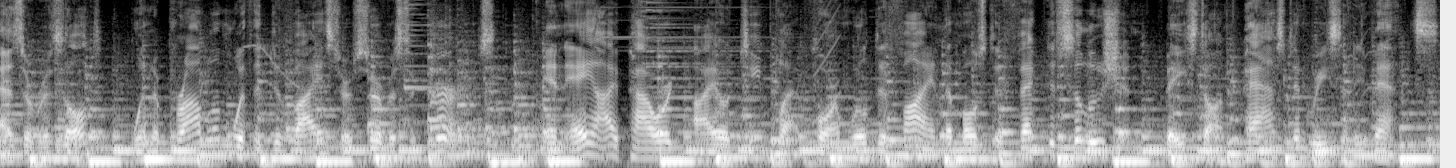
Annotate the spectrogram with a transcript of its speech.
As a result, when a problem with a device or service occurs, an AI-powered IoT platform will define the most effective solution based on past and recent events.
